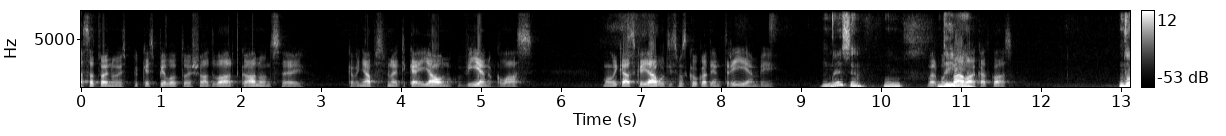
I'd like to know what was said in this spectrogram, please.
Es atvainojos, ka es pielietoju šādu vārdu, kā anoncēju, ka viņi apstiprināja tikai jaunu, vienu klasi. Man liekas, ka jābūt vismaz kaut kādiem trījiem. Bija. Nezinu. Nu, Varbūt Diviem. vēlāk atklās. Nu,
